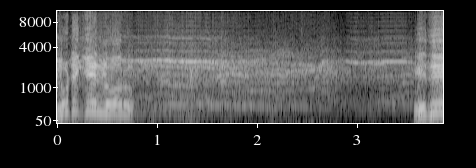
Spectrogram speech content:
నూటికి నూరు. ఇది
